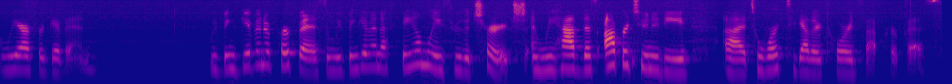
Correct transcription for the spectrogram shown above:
and we are forgiven. We've been given a purpose and we've been given a family through the church, and we have this opportunity uh, to work together towards that purpose.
